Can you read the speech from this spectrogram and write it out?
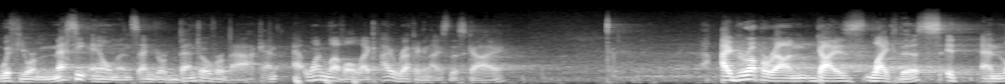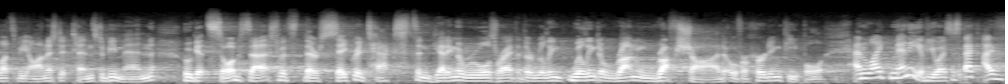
with your messy ailments and your bent over back. And at one level, like, I recognize this guy. I grew up around guys like this, it, and let's be honest, it tends to be men who get so obsessed with their sacred texts and getting the rules right that they're really willing to run roughshod over hurting people. And like many of you, I suspect, I've,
